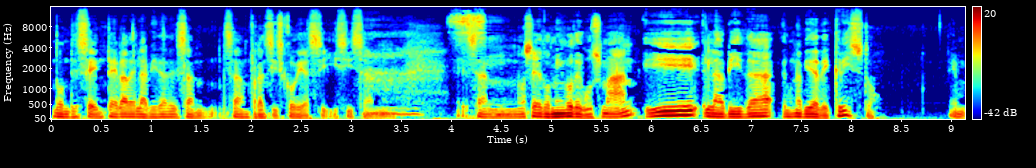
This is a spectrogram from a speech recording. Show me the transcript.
donde se entera de la vida de San, San Francisco de Asís y San, ah, eh, San no sé, Domingo de Guzmán, y la vida, una vida de Cristo, en,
